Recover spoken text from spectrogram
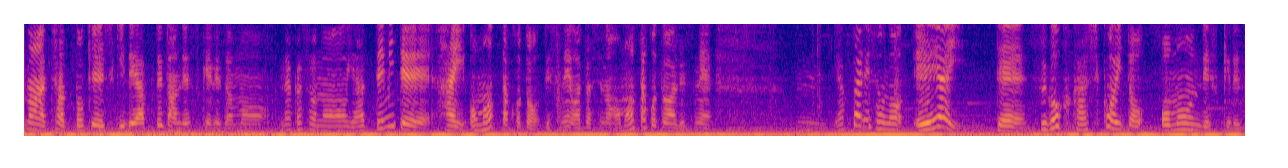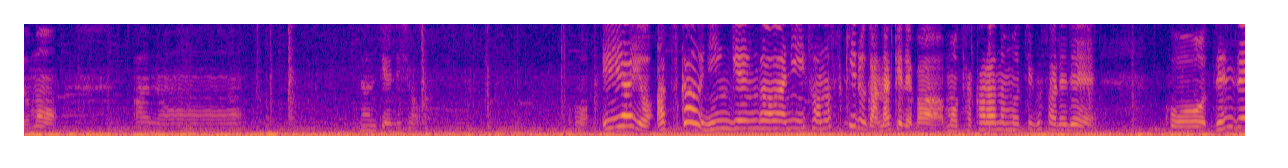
まあチャット形式でやってたんですけれどもなんかそのやってみてはい思ったことですね。私の思ったことはですね、うん、やっぱりその AI ってすごく賢いと思うんですけれどもあの何、ー、て言うんでしょう。AI を扱う人間側にそのスキルがなければもう宝の持ち腐れでこう全然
